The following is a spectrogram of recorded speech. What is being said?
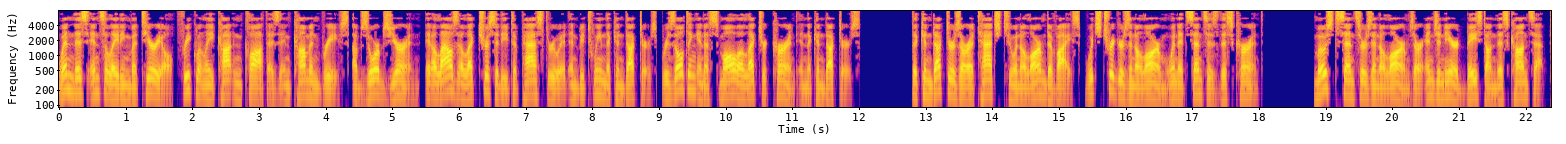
When this insulating material frequently cotton cloth as in common briefs absorbs urine, it allows electricity to pass through it and between the conductors, resulting in a small electric current in the conductors. The conductors are attached to an alarm device, which triggers an alarm when it senses this current. Most sensors and alarms are engineered based on this concept.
